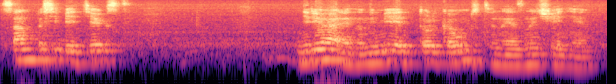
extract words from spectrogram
Сам по себе текст нереален, он имеет только умственное значение –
